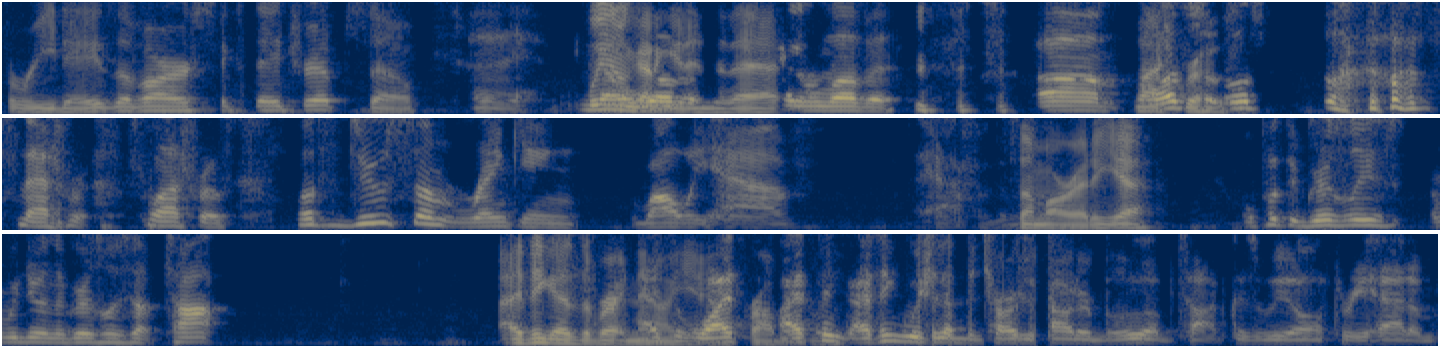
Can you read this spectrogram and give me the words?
three days of our six day trip, so Hey, we Gotta don't got to get it. into that. I love it. Um, Splash let's, Bros. let's smash Bros- splash bros. Let's do some ranking while we have half of them. Some already, yeah. We'll put the Grizzlies. Are we doing the Grizzlies up top? I think as of right now, I, th- yeah, well, I, th- probably. I think I think we should have the Chargers powder blue up top because we all three had them.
